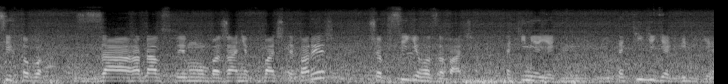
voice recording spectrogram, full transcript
всі, хто загадав своєму бажанню побачити Париж, щоб всі його побачили, таким, як такі, як він є.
